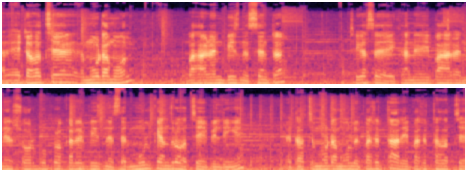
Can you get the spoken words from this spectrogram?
আর এটা হচ্ছে Moda Mall Bahrain business centre ঠিক আছে? এখানে বাহারাইনের সর্বপ্রকারের বিজনেসের মূল কেন্দ্র হচ্ছে এই বিল্ডিংয়ে এটা হচ্ছে মোটা মূল, ওই পাশেরটা, আর এই পাশেরটা হচ্ছে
